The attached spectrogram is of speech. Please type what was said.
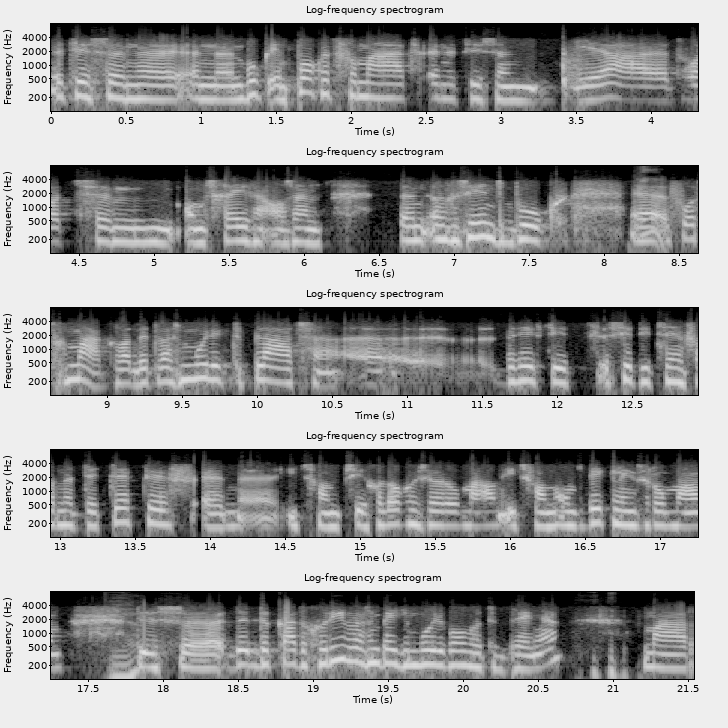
Het is een, eh, een, een boek in pocketformaat. En het is een, ja, het wordt um, omschreven als een een, een gezinsboek uh, voor het gemak. Want het was moeilijk te plaatsen. Uh, er heeft dit, zit iets in van een detective en uh, iets van een psychologische roman, iets van een ontwikkelingsroman. Ja. Dus de, de categorie was een beetje moeilijk onder te brengen. maar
